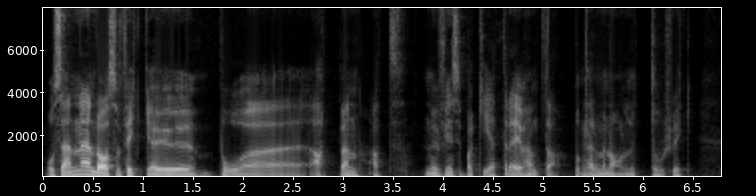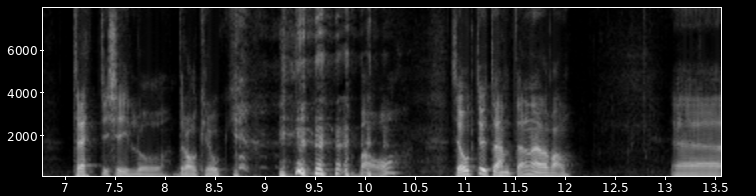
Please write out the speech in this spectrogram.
Och sen en dag så fick jag ju på eh, appen att nu finns det paket till dig att hämta på Mm. terminalen i Torsvik. 30 kilo dragkrok. bara, ja. Så jag åkte ut och hämtade den i alla fall. Eh,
